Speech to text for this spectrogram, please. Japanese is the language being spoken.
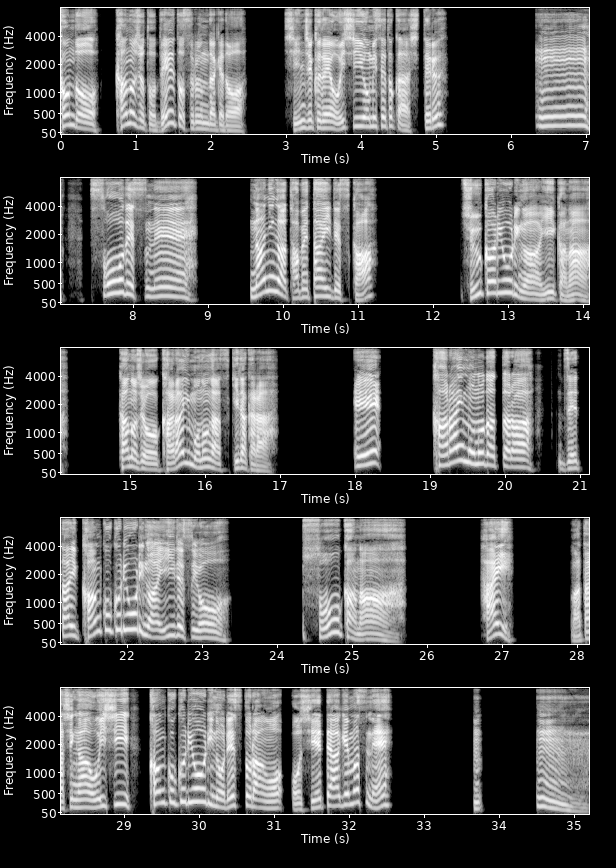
今度、彼女とデートするんだけど、新宿で美味しいお店とか知ってる？うーん、そうですね。何が食べたいですか？中華料理がいいかな。彼女、辛いものが好きだから。え、辛いものだったら、絶対韓国料理がいいですよ。そうかな。はい。私が美味しい韓国料理のレストランを教えてあげますね。う、うん。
